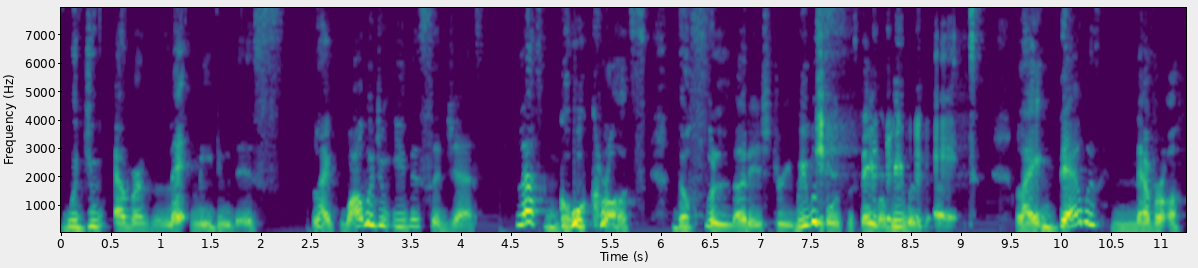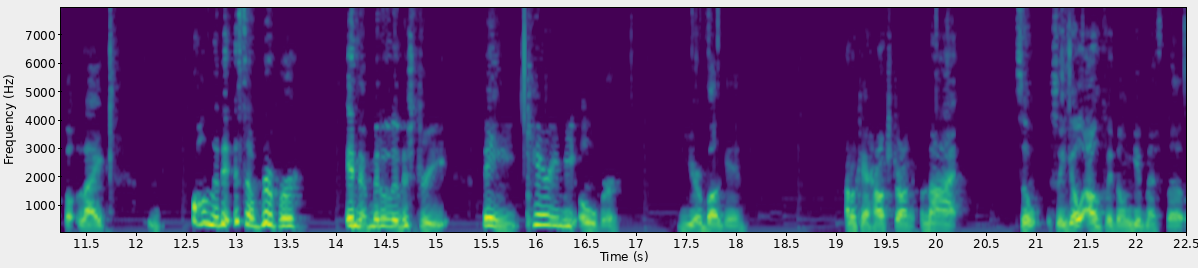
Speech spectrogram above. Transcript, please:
would you ever let me do this? Like why would you even suggest let's go across the flooded street? We were supposed to stay where we was at. Like that was never a thought. Like all of it, it's a river in the middle of the street. Babe, carry me over. You're bugging. I don't care how strong. I'm not. So so your outfit don't get messed up,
